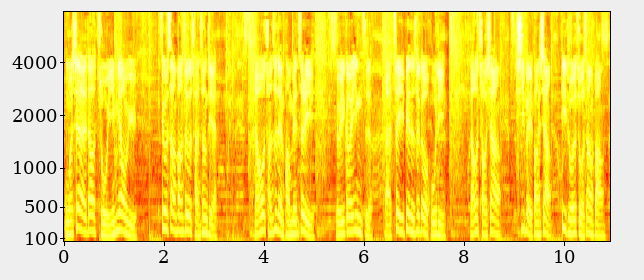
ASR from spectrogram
我们现在来到主营庙宇右上方这个传送点，然后传送点旁边这里有一个印子，来这一边的这个湖底，然后朝向西北方向，地图的左上方。signs.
